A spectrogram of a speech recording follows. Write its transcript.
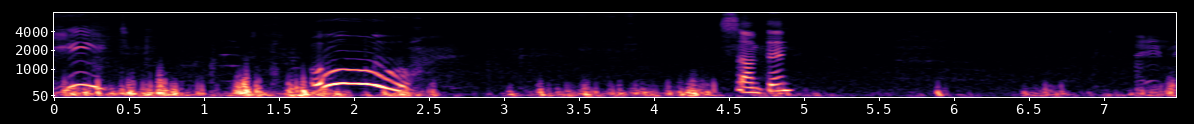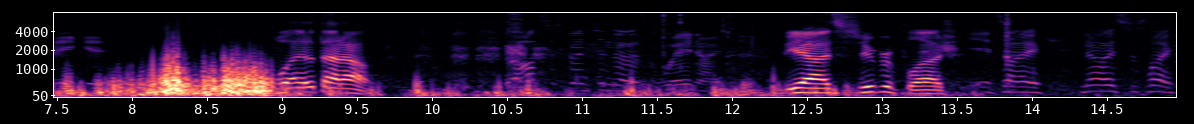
Yeet! Ooh! Something. I didn't make it. We'll that out. Soft suspension though is way nicer. Yeah, it's super plush. It's like no, it's just like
